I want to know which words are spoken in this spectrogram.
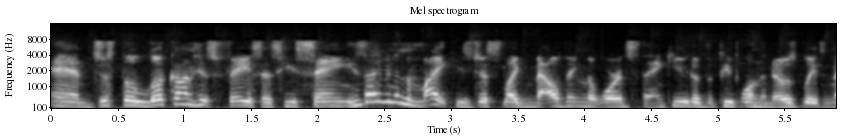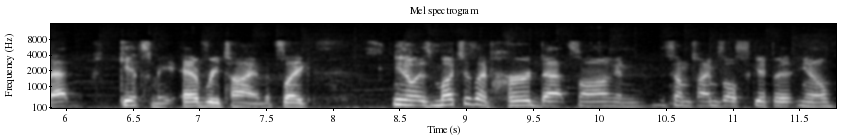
and just the look on his face as he's saying he's not even in the mic, he's just like mouthing the words "thank you" to the people in the nosebleeds, and that gets me every time. It's like, you know, as much as I've heard that song and sometimes I'll skip it, you know.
